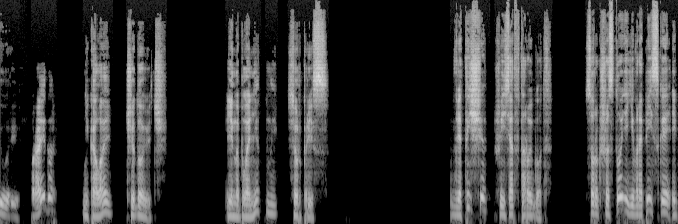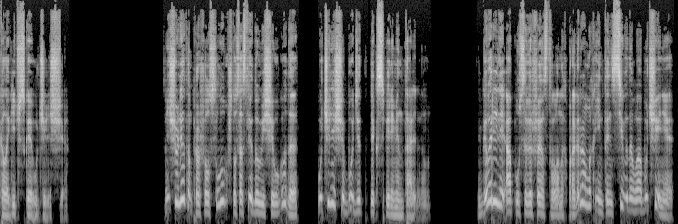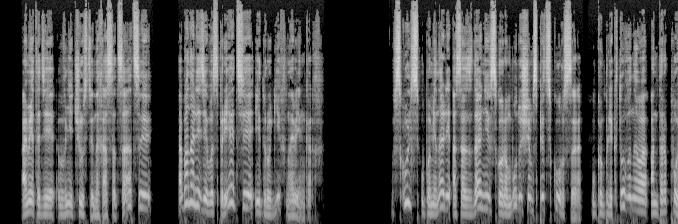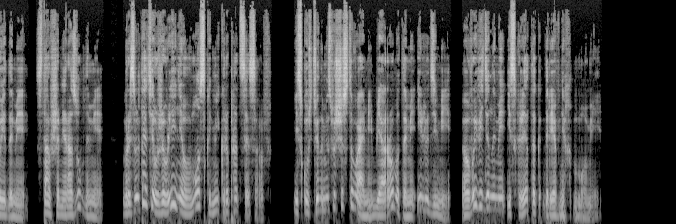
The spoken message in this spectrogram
Юрий Брайдер, Николай Чудович. Инопланетный сюрприз. 2062 год. 46-е Европейское экологическое училище. Еще летом прошел слух, что со следующего года училище будет экспериментальным. Говорили об усовершенствованных программах интенсивного обучения, о методе внечувственных ассоциаций, об анализе восприятия и других новинках. Вскользь упоминали о создании в скором будущем спецкурса, укомплектованного антропоидами, ставшими разумными в результате вживления в мозг микропроцессоров, искусственными существами, биороботами и людьми, выведенными из клеток древних мумий.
